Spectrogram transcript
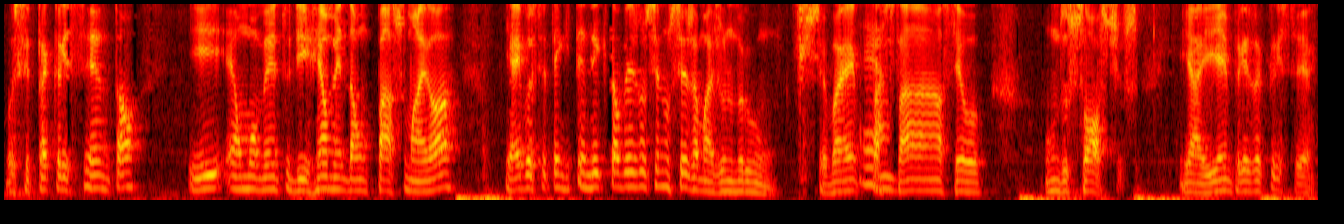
você está crescendo e tal, e é um momento de realmente dar um passo maior. E aí você tem que entender que talvez você não seja mais o número um. Você vai É. passar a ser um dos sócios. E aí a empresa crescer.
